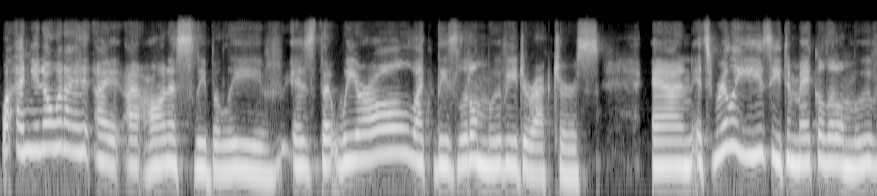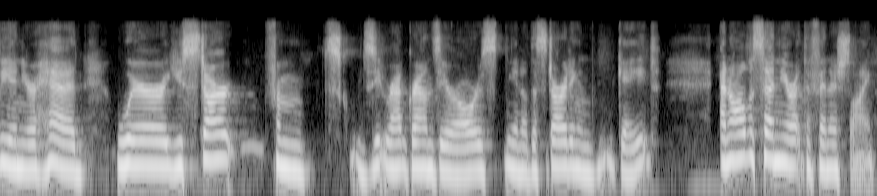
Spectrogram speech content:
Well, and you know what I, I, I honestly believe is that we are all like these little movie directors. And it's really easy to make a little movie in your head where you start from ground zero or you know the starting gate and all of a sudden you're at the finish line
